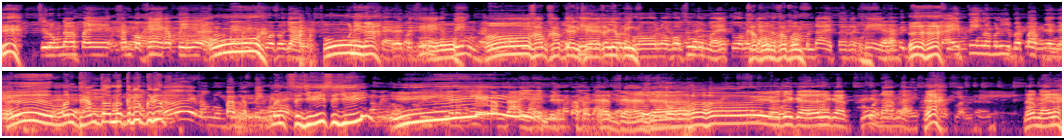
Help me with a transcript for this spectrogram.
ติสิลงน้ำไปคันบอกแค่กับปิงนี่แหละโอ้ ตัวสองอย่างโอ้นี่นะเออตะเข้กับปิงโอ้ครับครับยันแขก็จะปิ้งเราเราพอสู้มันไหวตัวมันครับใหญ่ผมครับผม มันได้แต่ตะเข้อะนะเออฮะแต่ไอ้ปิงเราไม่รู้จะไปปั้มยังไงเออ มันแถมตัวมันกระดึบกระดึบเอ้ยมันปั้มกับปิงไม่มันได้สยุยสยุยอีตะเข้ปั้มได้ไอ้ปิงปั้มไม่ได้อันเดเลยเดไม่ลงเฮ้ยบรรยากาศบรรยากาศ นู่นน้ำไหลฮะน้ น้ำไหลนะ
